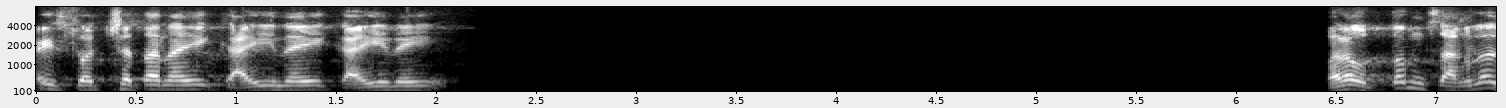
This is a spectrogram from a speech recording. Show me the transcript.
काही स्वच्छता नाही काही नाही काही नाही. मला उत्तम चांगलं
